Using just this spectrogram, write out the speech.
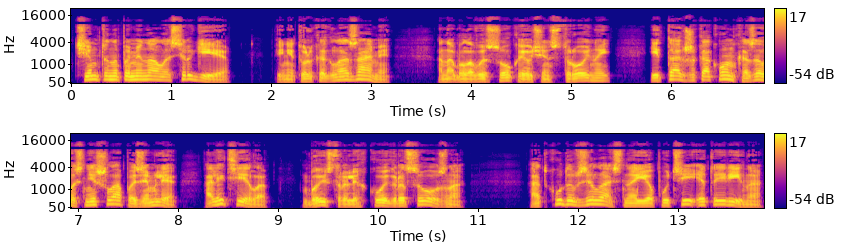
чем-то напоминала Сергея, и не только глазами. Она была высокой, очень стройной, и так же, как он, казалось, не шла по земле, а летела, быстро, легко и грациозно. Откуда взялась на ее пути эта Ирина?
